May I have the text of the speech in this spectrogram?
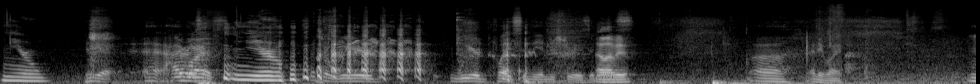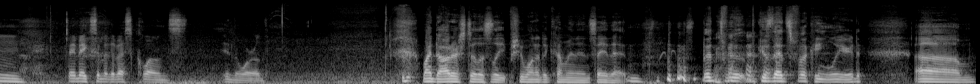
Meow. Yeah, Hi-Rez. has such a weird, weird place in the industry as it is. I love you. Uh, anyway, mm, they make some of the best clones in the world. My daughter's still asleep. She wanted to come in and say that. that's because that's fucking weird. Um,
